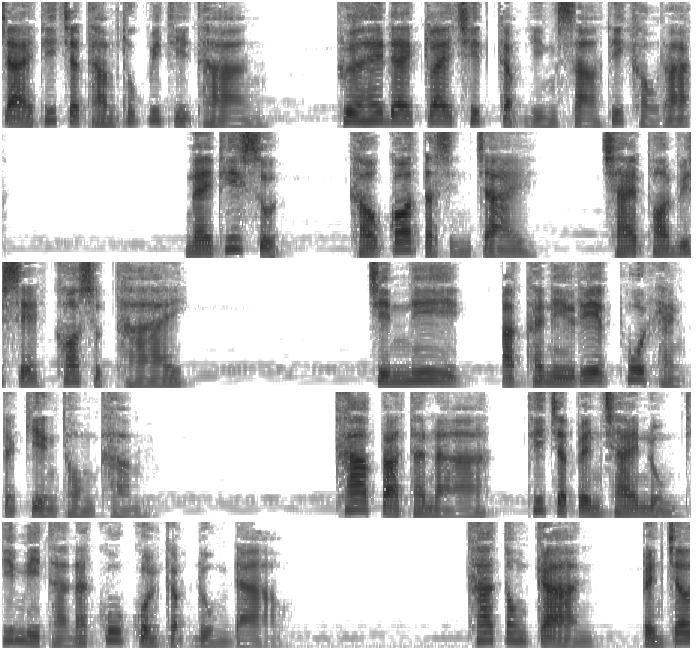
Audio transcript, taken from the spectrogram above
ใจที่จะทำทุกวิถีทาง เพื่อให้ได้ใกล้ชิดกับหญิงสาวที่เขารัก ในที่สุด เขาก็ตัดสินใจ ใช้พรวิเศษข้อสุดท้าย จินนี่ อัคนีเรียกพูดแห่งตะเกียงทองคำข้าปรารถนา ที่จะเป็นชายหนุ่มที่มีฐานะคู่ควรกับดวงดาว ข้าต้องการเป็นเจ้า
